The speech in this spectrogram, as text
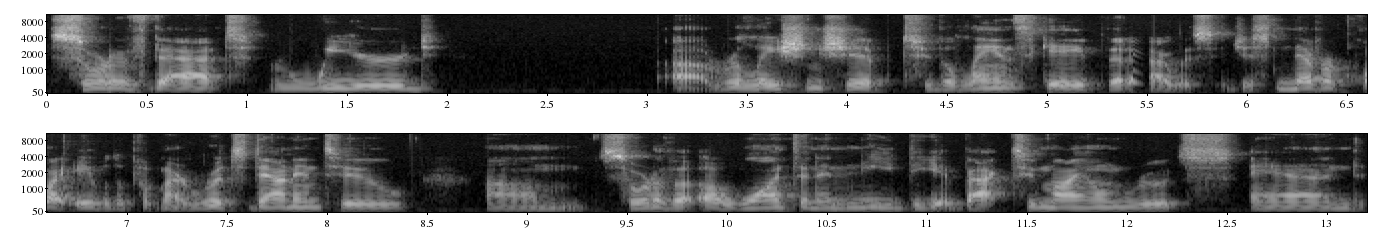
sort of that weird uh, relationship to the landscape that I was just never quite able to put my roots down into. Um, sort of a, a, want and a need to get back to my own roots, and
